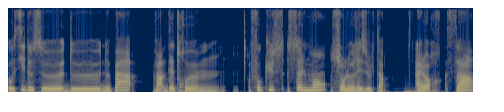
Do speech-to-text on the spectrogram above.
aussi de se de ne pas enfin d'être euh, focus seulement sur le résultat Alors ça,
